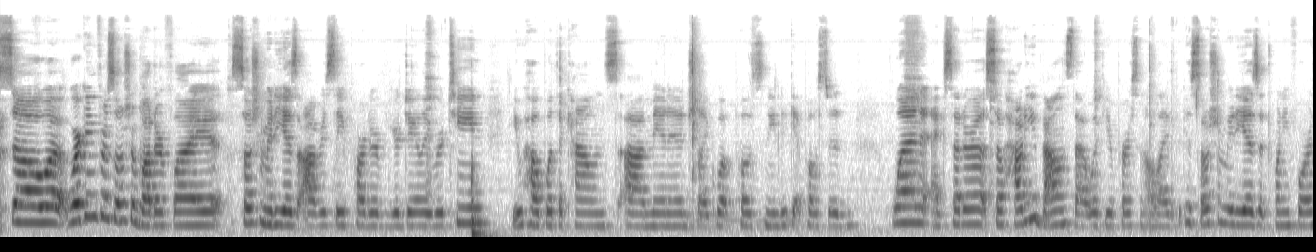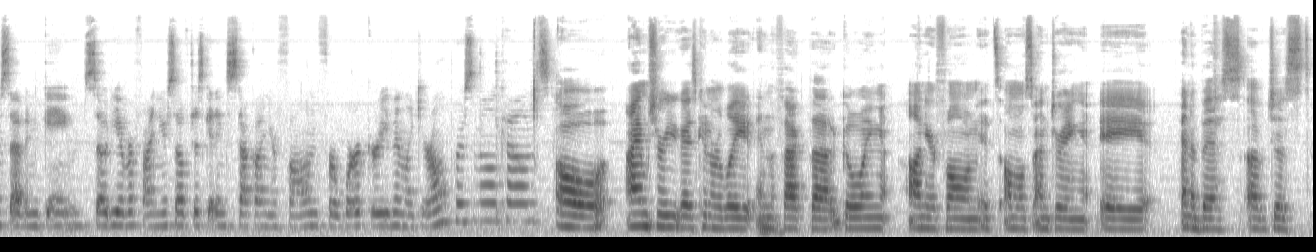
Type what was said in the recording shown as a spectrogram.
So, uh, working for Social Butterfly, social media is obviously part of your daily routine. You help with accounts, uh, manage like what posts need to get posted when, etc. So, how do you balance that with your personal life? Because social media is a 24 7 game. So, do you ever find yourself just getting stuck on your phone for work or even like your own personal accounts? Oh, I'm sure you guys can relate in the fact that going on your phone, it's almost entering a an abyss of just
